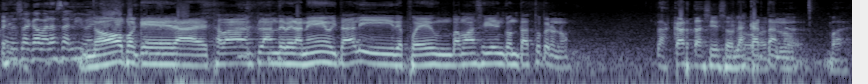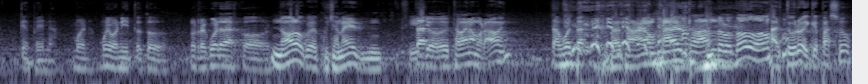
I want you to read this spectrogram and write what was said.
Cuando se acaba la saliva. ¿eh? No, porque era- estaba en plan de veraneo y tal y después mm, vamos a seguir en contacto, pero no. Las cartas y eso. Las ¿no? cartas no. Vale, qué pena. Bueno, muy bonito todo. ¿Lo recuerdas con...? No, lo que escúchame, sí, Ta- yo estaba enamorado, ¿eh? ¿Te has vuelto? Estaba enamorado, estaba dándolo todo, vamos. Arturo, ¿y qué pasó?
